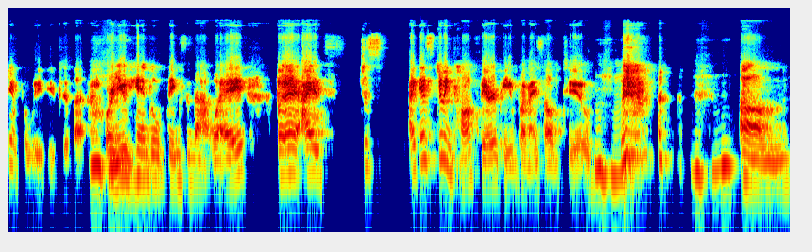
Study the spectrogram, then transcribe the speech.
can't believe you did that. Mm-hmm. Or you mm-hmm. handled things in that way. But I, I just I guess doing talk therapy by myself too. Mm-hmm. mm-hmm. um,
